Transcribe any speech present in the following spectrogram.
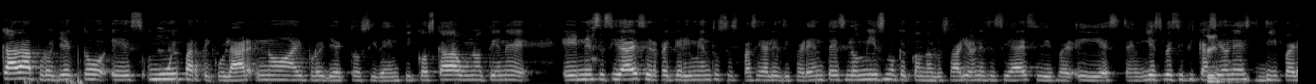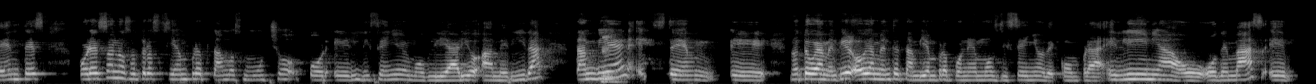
cada proyecto es muy particular, no hay proyectos idénticos, cada uno tiene eh, necesidades y requerimientos espaciales diferentes, lo mismo que con el usuario, necesidades y, y, este, y especificaciones diferentes. Por eso nosotros siempre optamos mucho por el diseño del mobiliario a medida, también, este, eh, no te voy a mentir, obviamente también proponemos diseño de compra en línea o, demás, eh,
